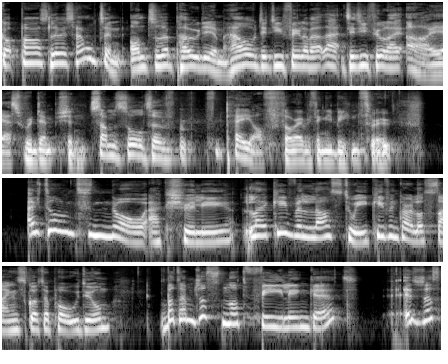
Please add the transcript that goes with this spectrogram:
got past Lewis Hamilton onto the podium. How did you feel about that? Did you feel like, ah, yes, redemption, some sort of payoff for everything you've been through? I don't know actually. Like even last week, even Carlos Sainz got a podium, but I'm just not feeling it. It's just,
